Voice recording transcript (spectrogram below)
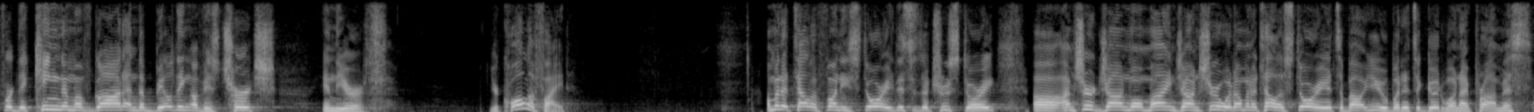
for the kingdom of God and the building of his church in the earth. You're qualified. I'm going to tell a funny story. This is a true story. Uh, I'm sure John won't mind. John Sherwood, I'm going to tell a story. It's about you, but it's a good one, I promise.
